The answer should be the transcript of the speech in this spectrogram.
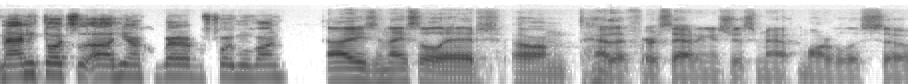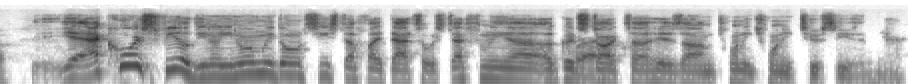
Matt, any thoughts uh, here on Cabrera before we move on? Uh, he's a nice little ad. Um, that first outing is just marvelous. So Yeah, at Coors Field, you know, you normally don't see stuff like that, so it's definitely a, a good Right. start to his um 2022 season here.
